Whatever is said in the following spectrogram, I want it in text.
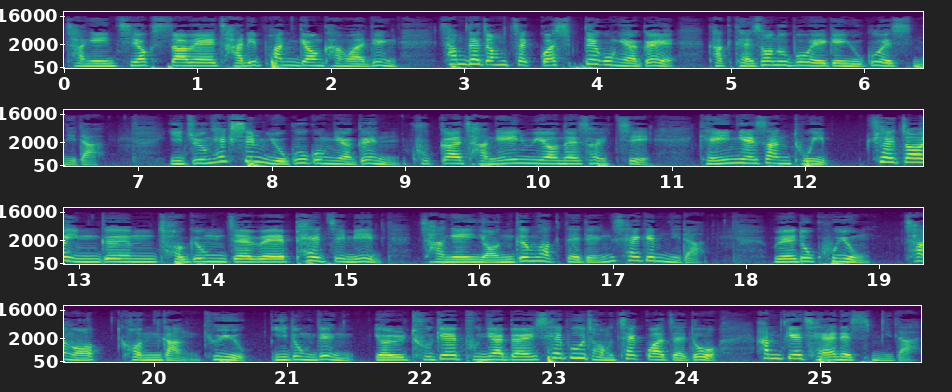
장애인 지역사회 자립 환경 강화 등 3대 정책과 10대 공약을 각 대선 후보에게 요구했습니다. 이 중 핵심 요구 공약은 국가장애인위원회 설치, 개인 예산 도입, 최저임금 적용 제외 폐지 및 장애인 연금 확대 등 3개입니다. 외도 고용, 창업, 건강, 교육, 이동 등 12개 분야별 세부 정책 과제도 함께 제안했습니다.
